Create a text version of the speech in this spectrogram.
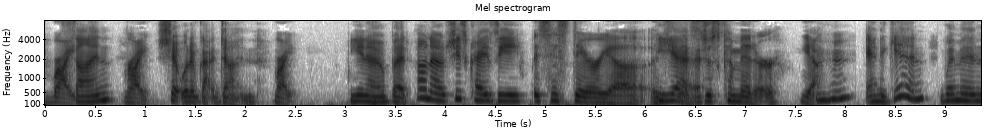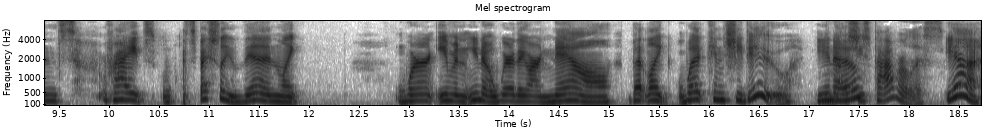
Right. son, Right. shit would have got done. Right. You know, but oh no, she's crazy. It's hysteria. It's, Yes. it's just commit her. Yeah. hmm And again, women's rights, especially then, like, weren't even, you know, where they are now. But, like, what can she do? You No, know? she's powerless. yeah.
